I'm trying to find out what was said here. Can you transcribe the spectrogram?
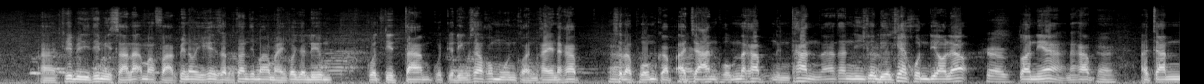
ำอ่าคลิปดีๆที่มีสาระมาฝากพี่น้องอีกให้สำหรับท่านที่มาใหม่ก็อย่าลืมกดติดตามกดกระดิ่งทราบข้อมูลก่อนใครนะครับสำหรับผมกับอาจารย์ผมนะครับหนึ่งท่านนะท่านนี้ก็เหลือแค่คนเดียวแล้วครับตอนเนี้ยนะครับครับ อาจารย์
